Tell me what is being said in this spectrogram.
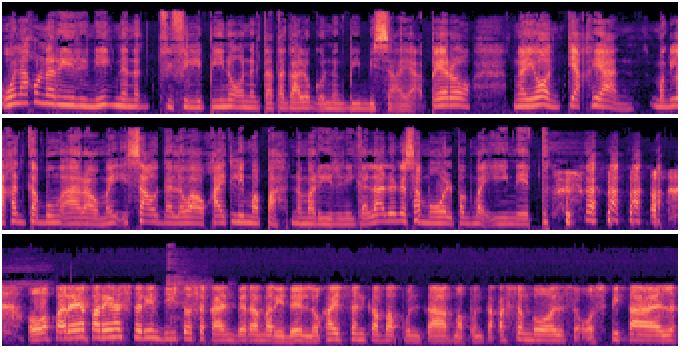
wala akong naririnig na nag-Filipino o nagtatagalog o nagbibisaya. Pero ngayon, tiyak yan. Maglakad ka buong araw, may isa o dalawa o kahit lima pa na maririnig ka. Lalo na sa mall pag mainit. Oo, pare-parehas na rin dito sa Canberra, Maridel. No? Kahit saan ka ba punta, mapunta ka sa mall, sa ospital,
